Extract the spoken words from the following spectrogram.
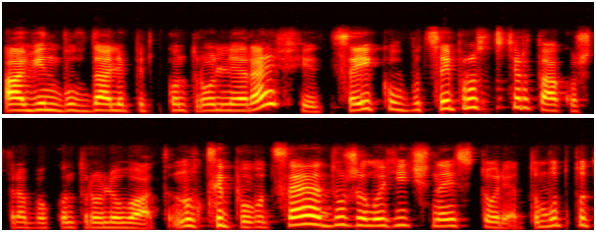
а він був далі під контрольній рефі, цей, цей простір також треба контролювати. Ну, типу, це дуже логічна історія. Тому тут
